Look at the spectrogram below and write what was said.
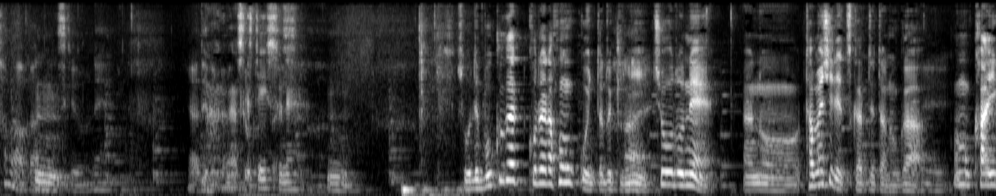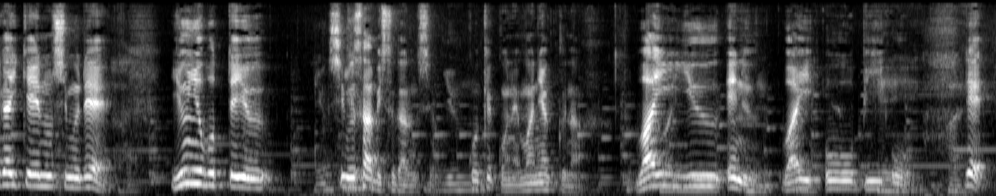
かもわかんないですけどね、いやでも安くていいっすね。うん。そうで僕がこの間香港行った時はい。にちょうどね、あの試しで使ってたのが、ええ。これも海外系の SIM でですユンヨボっていう SIM サービスがあるんですよ。これ結構ねマニアックな。YUNYOBO、はい。で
